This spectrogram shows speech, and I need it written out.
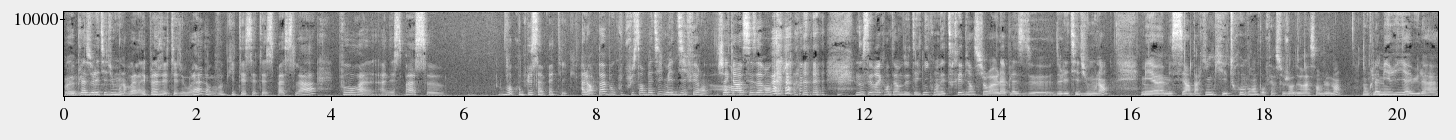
la place de l'été du Moulin. Voilà, la place de l'été du Moulin. Donc vous quittez cet espace-là pour un, un espace beaucoup plus sympathique. Alors, pas beaucoup plus sympathique, mais différent. Chacun a ses avantages. Nous, c'est vrai qu'en termes de technique, on est très bien sur euh, la place de, de l'étier du Moulin. Mais, euh, mais c'est un parking qui est trop grand pour faire ce genre de rassemblement. Donc, la mairie a eu la,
